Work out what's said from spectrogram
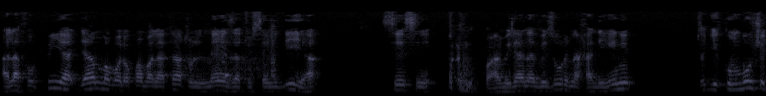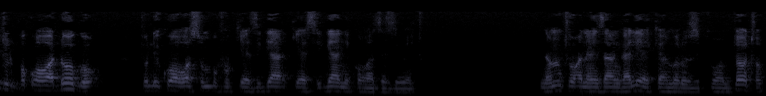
Alafu pia jambo ambalo kwamba la tatu linaweza tusaidia sisi kuamiliana vizuri na hali hii tujikumbushe tulipokuwa wadogo tulikuwa wasumbufu kiasi gani, kiasi gani kwa wazazi wetu. Na mtu anaweza angalia ikiwa ameruzikiwa mtoto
